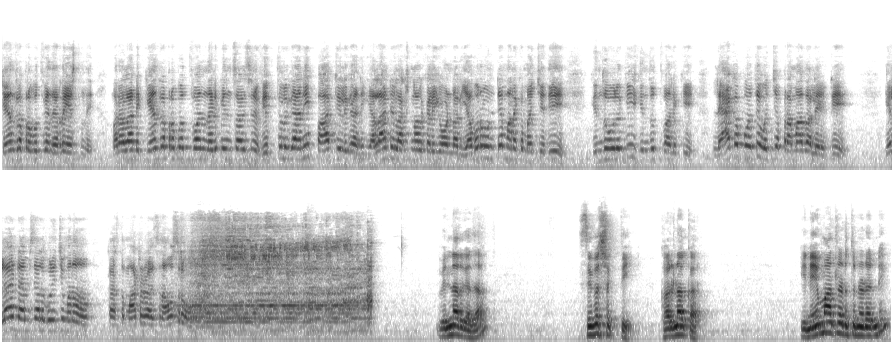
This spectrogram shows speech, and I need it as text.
కేంద్ర ప్రభుత్వం నిర్ణయిస్తుంది. మరి అలాంటి కేంద్ర ప్రభుత్వాన్ని నడిపించాల్సిన వ్యక్తులు కానీ పార్టీలు కానీ ఎలాంటి లక్షణాలు కలిగి ఉండాలి? ఎవరు ఉంటే మనకి మంచిది? హిందువులకి హిందుత్వానికి లేకపోతే వచ్చే ప్రమాదాలు ఏంటి? ఇలాంటి అంశాల గురించి మనం కాస్త మాట్లాడాల్సిన అవసరం విన్నారు కదా? శివశక్తి కరుణాకర్. ఈయన ఏం మాట్లాడుతున్నాడండి?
